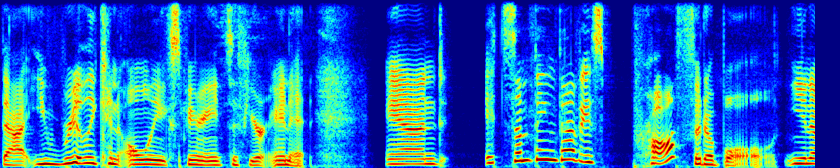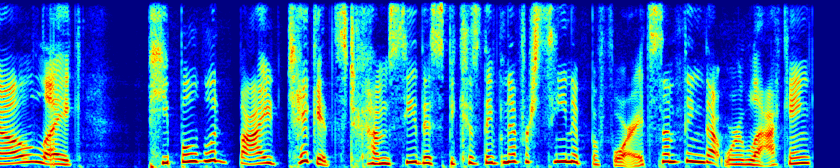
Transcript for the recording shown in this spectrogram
that you really can only experience if you're in it. And it's something that is profitable, you know, like people would buy tickets to come see this because they've never seen it before. It's something that we're lacking,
